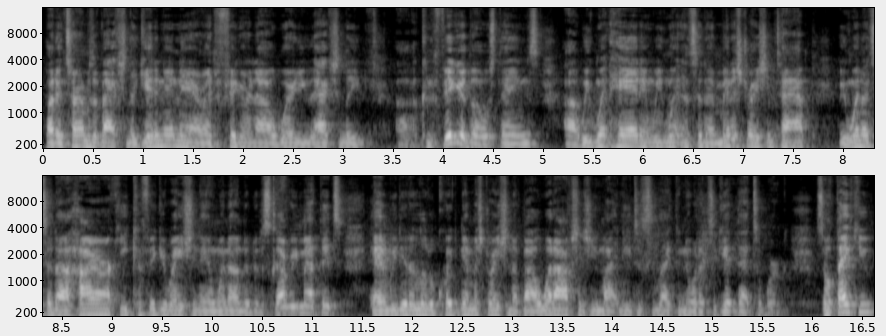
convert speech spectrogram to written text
but in terms of actually getting in there and figuring out where you actually uh, configure those things, uh, we went ahead and we went into the administration tab. We went into the hierarchy configuration and went under the discovery methods, and we did a little quick demonstration about what options you might need to select in order to get that to work. So thank you.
